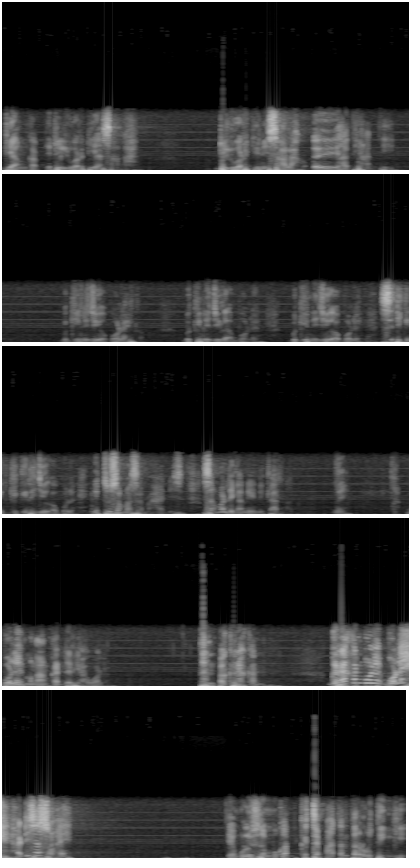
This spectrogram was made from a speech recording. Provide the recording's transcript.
Dianggapnya di luar dia salah. Di luar gini salah. Eh, hati-hati. Begini juga boleh. Begini juga boleh. Begini juga boleh. Sedikit ke kiri juga boleh. Itu sama-sama hadis. Sama dengan ini kan. Nih. Boleh mengangkat dari awal. Tanpa gerakan. Gerakan boleh, boleh. Hadisnya sahih yang boleh sembuhkan kecepatan terlalu tinggi.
